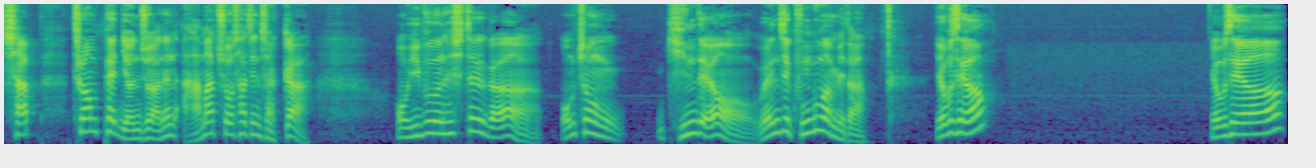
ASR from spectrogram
샵 트럼펫 연주하는 아마추어 사진 작가. 어, 이분 해시태그가 엄청 긴데요. 왠지 궁금합니다. 여보세요? 여보세요?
